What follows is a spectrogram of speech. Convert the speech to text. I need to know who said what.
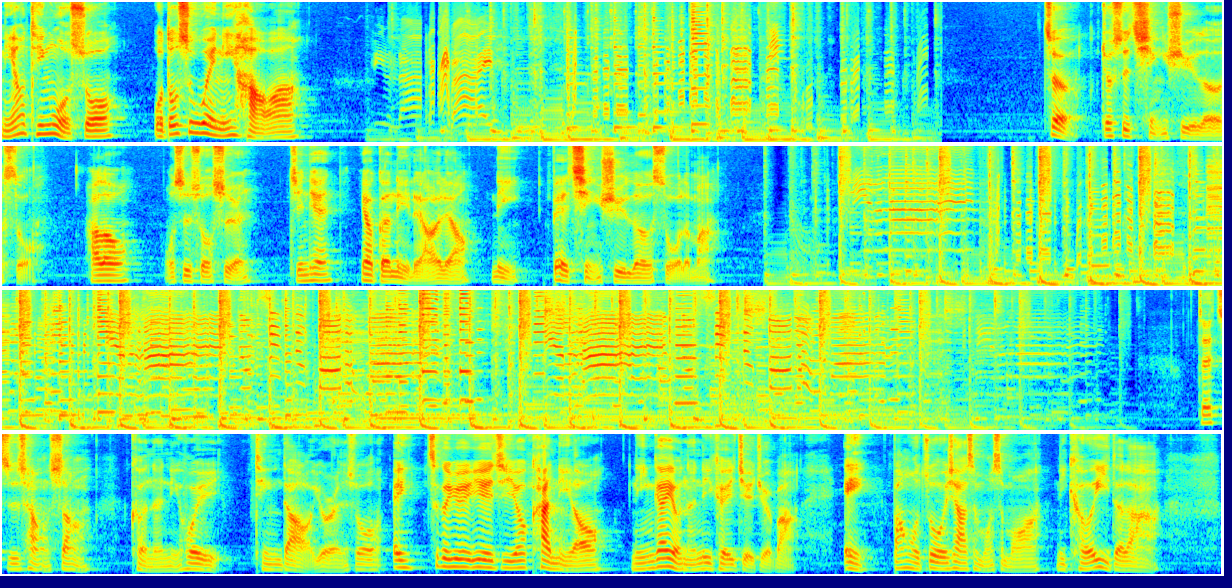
Speaker 1: 你要听我说，我都是为你好啊。这就是情绪勒索。Hello，我是说事人，今天要跟你聊一聊，你被情绪勒索了吗？在职场上，可能你会听到有人说：“哎，这个月业绩要看你喽，你应该有能力可以解决吧？哎，帮我做一下什么什么啊？你可以的啦，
